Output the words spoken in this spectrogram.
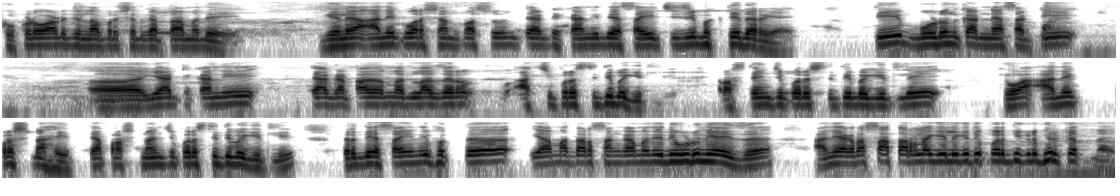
कुकडवाड जिल्हा परिषद गटामध्ये गेल्या अनेक वर्षांपासून त्या ठिकाणी देसाईची जी भक्तीदारी आहे ती मोडून काढण्यासाठी या ठिकाणी त्या गटामधला जर आजची परिस्थिती बघितली रस्त्यांची परिस्थिती बघितली किंवा अनेक प्रश्न आहेत. त्या प्रश्नांची परिस्थिती बघितली. तर देसाईने फक्त या मतदारसंघामध्ये निवडून यायचं आणि एकदा सातारला गेले की ते परत इकडे फिरकत नाही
